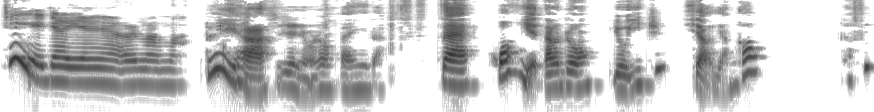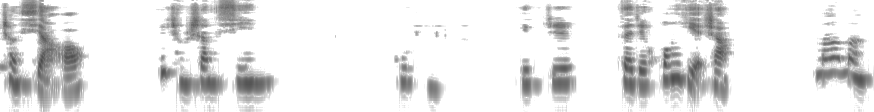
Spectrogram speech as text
这也叫任蓉蓉妈妈。对呀，是任蓉蓉翻译的。在荒野当中有一只小羊羔，它非常小，非常伤心。孤零零，一只在这荒野上。妈妈，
